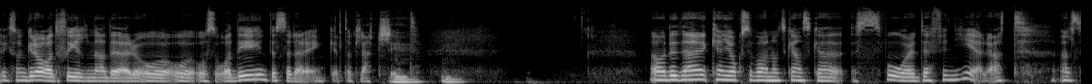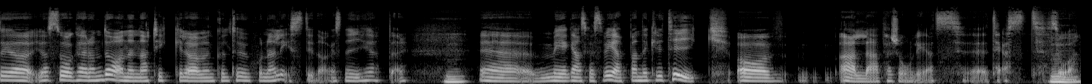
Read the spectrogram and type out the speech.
liksom gradskillnader och, och, och så. Det är inte så där enkelt och klatschigt. Mm, mm, ja, och det där kan ju också vara något ganska svårdefinierat. Alltså jag, jag såg häromdagen en artikel av en kulturjournalist i Dagens Nyheter mm. eh, med ganska svepande kritik av alla personlighetstest. Så.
